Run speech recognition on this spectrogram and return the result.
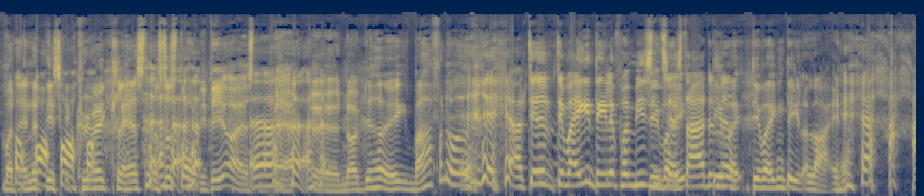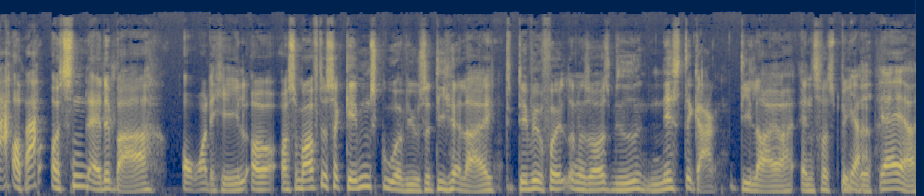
hvordan det skal køre i klassen, og så står de der og er sådan, ja, øh, Nå, det havde jeg ikke, hvad for noget? ja, det, det var ikke en del af præmissen til at starte det med. Var, det var ikke en del af lejen. og, og sådan er det bare over det hele. Og, og som ofte så gennemskuer vi jo så de her lege. Det vil jo forældrene så også vide næste gang, de leger ansvarsspillet. Ja, ja, ja.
